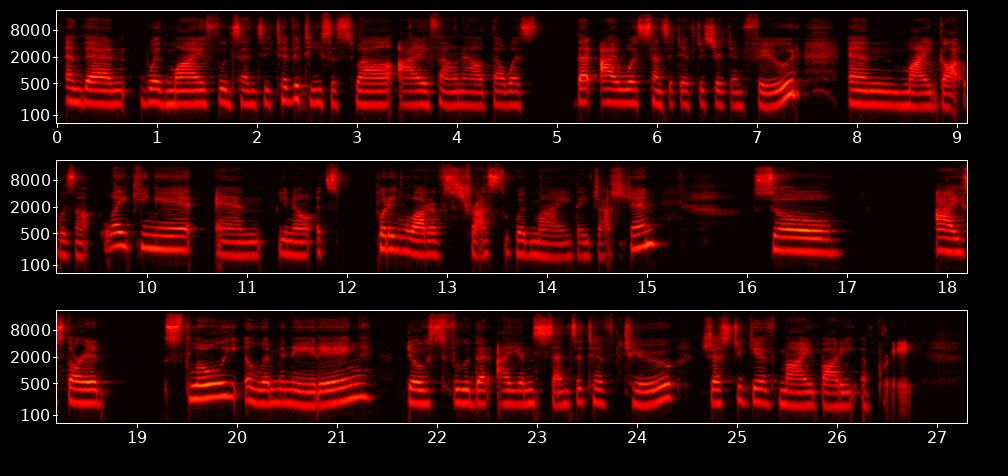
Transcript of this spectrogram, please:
And then with my food sensitivities as well, I found out that was that I was sensitive to certain food and my gut was not liking it and you know, it's putting a lot of stress with my digestion. So I started slowly eliminating those food that I am sensitive to just to give my body a break.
